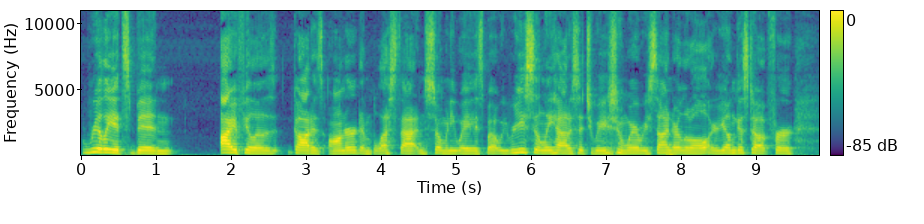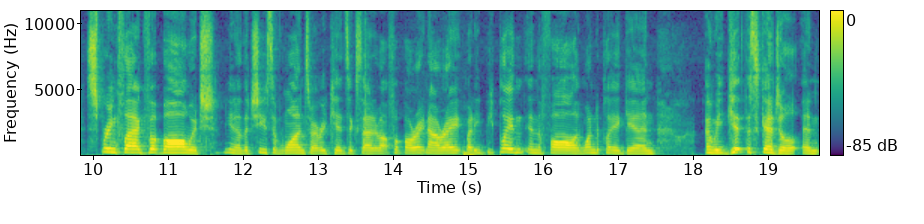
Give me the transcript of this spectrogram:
really it's been I feel as God has honored and blessed that in so many ways. But we recently had a situation where we signed our little, our youngest up for spring flag football, which, you know, the Chiefs have won. So every kid's excited about football right now, right? But he, he played in the fall and wanted to play again. And we get the schedule, and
